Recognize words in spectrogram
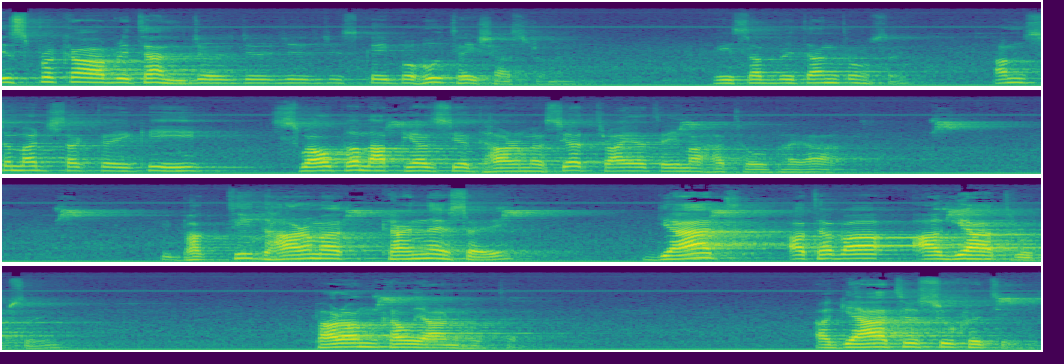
इस प्रकार वृतन जो, जो, जो जिसके बहुत है शास्त्र में ये सब वृतांतों से हम समझ सकते हैं कि स्वल्पमाप्यस्य धर्म से त्रयते महतो भयात। भक्ति धर्म करने से ज्ञात अथवा अज्ञात रूप से परम कल्याण होता है। अज्ञात सुकृति।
